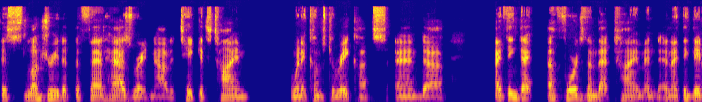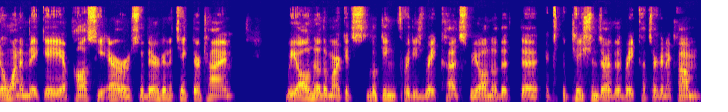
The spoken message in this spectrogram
this luxury that the Fed has right now to take its time when it comes to rate cuts. And I think that affords them that time, and and I think they don't want to make a, a policy error, so they're going to take their time. We all know the market's looking for these rate cuts. We all know that the expectations are the rate cuts are going to come.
